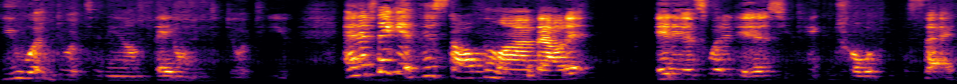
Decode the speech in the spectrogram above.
You wouldn't do it to them, they don't need to do it to you. And if they get pissed off and lie about it, it is what it is. You can't control what people say.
